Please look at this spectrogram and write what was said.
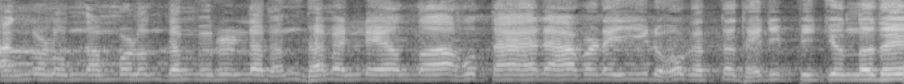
തങ്ങളും നമ്മളും തമ്മിലുള്ള ബന്ധമല്ലേ അള്ളാഹു താല അവിടെ ഈ ലോകത്തെ ധരിപ്പിക്കുന്നത്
